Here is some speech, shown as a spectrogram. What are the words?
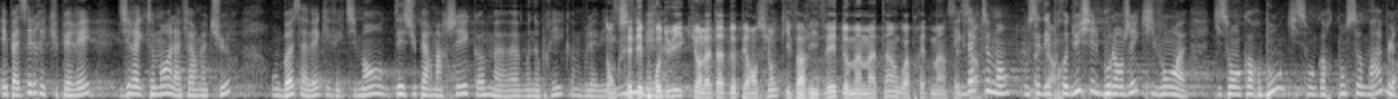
et passer le récupérer directement à la fermeture. On bosse avec effectivement des supermarchés comme euh, Monoprix, comme vous l'avez dit. Donc c'est des mais, euh, produits qui ont la date de péremption qui va arriver demain matin ou après-demain, c'est ça? Exactement. Ou c'est des produits chez le boulanger qui, vont, euh, qui sont encore bons, qui sont encore consommables,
